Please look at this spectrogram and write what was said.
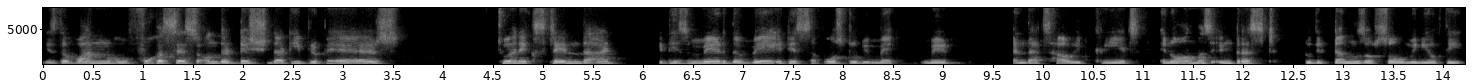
is the one who focuses on the dish that he prepares to an extent that it is made the way it is supposed to be make, made. And that's how it creates enormous interest to the tongues of so many of the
